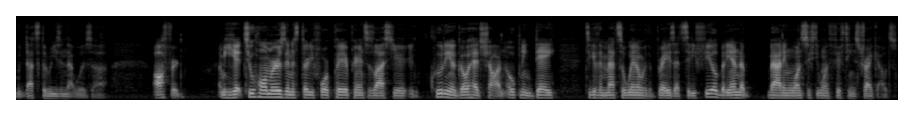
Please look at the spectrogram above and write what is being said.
That's the reason that was uh, offered. I mean, he hit two homers in his 34 plate appearances last year, including a go-ahead shot on opening day to give the Mets a win over the Braves at Citi Field, but he ended up batting 161 15 strikeouts.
